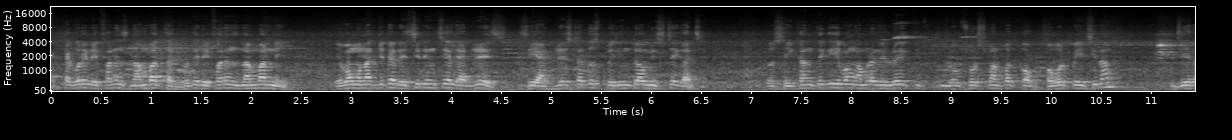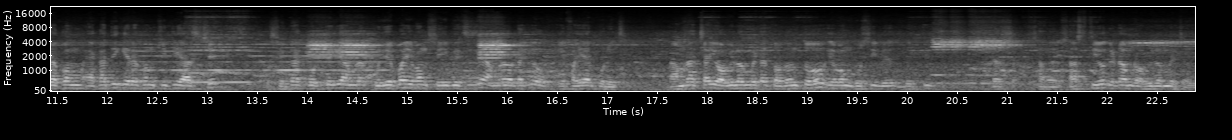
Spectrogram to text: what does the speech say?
একটা করে রেফারেন্স নাম্বার থাকবে ওতে রেফারেন্স নাম্বার নেই। এবং ওনার যেটা রেসিডেন্সিয়াল অ্যাড্রেস সেই অ্যাড্রেসটা তো স্পেলিংটাও মিস্টেক আছে। তো সেইখান থেকেই এবং আমরা রেলওয়ে সোর্স মারফত খবর পেয়েছিলাম যে এরকম একাধিক এরকম চিঠি আসছে সেটা করতে গিয়ে আমরা খুঁজে পাই এবং সেই বেসিসে আমরা ওটাকে এফআইআর করেছি। আমরা চাই অবিলম্বে এটা তদন্ত হোক এবং দোষী বে- ব্যক্তির শা- শা- শাস্তি হোক এটা আমরা অবিলম্বে চাই।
